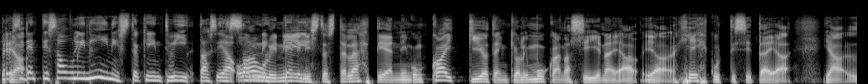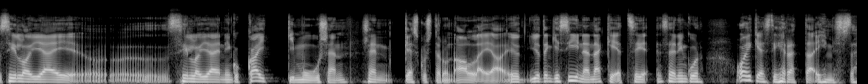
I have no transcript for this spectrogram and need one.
Presidentti ja Sauli Niinistökin twiittasi ja Sauli onnitteli. Niinistöstä lähtien niin kuin kaikki jotenkin oli mukana siinä ja, ja hehkutti sitä ja, ja silloin jäi, silloin jäi niin kuin kaikki muu sen, sen keskustelun alle ja jotenkin siinä näki, että se, se niin kuin oikeasti herättää ihmisessä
